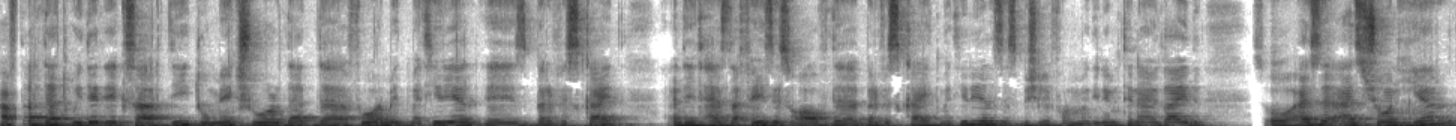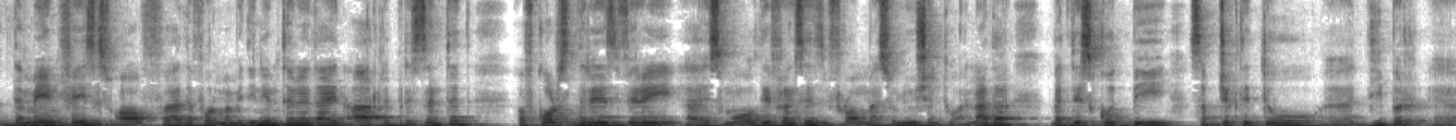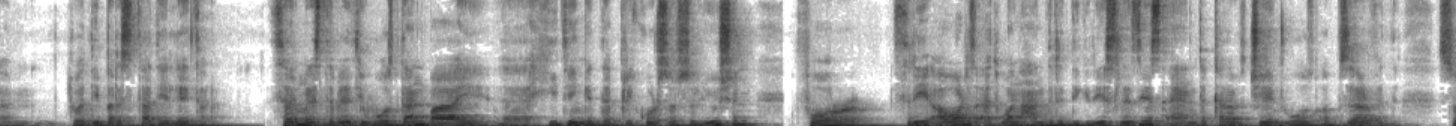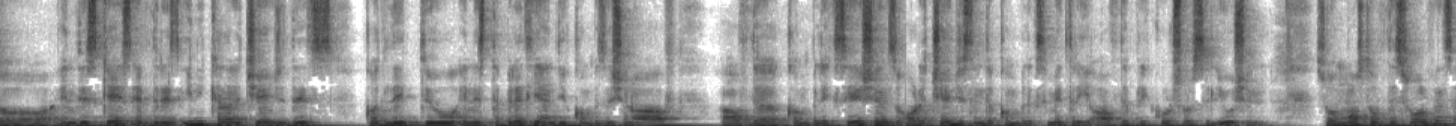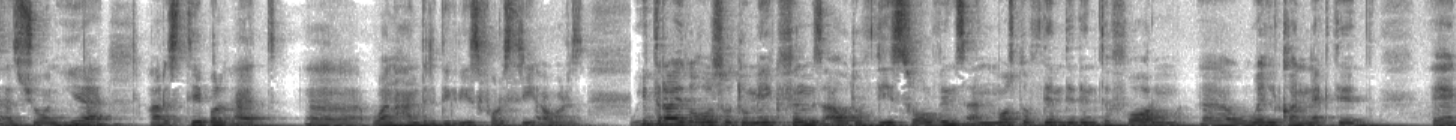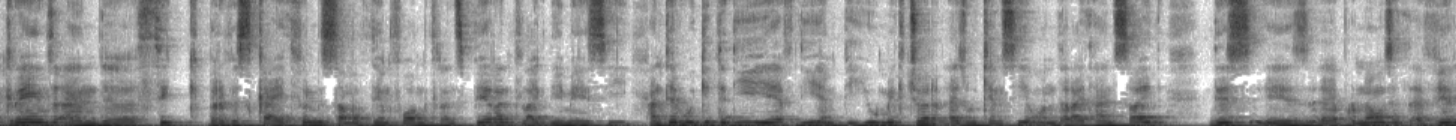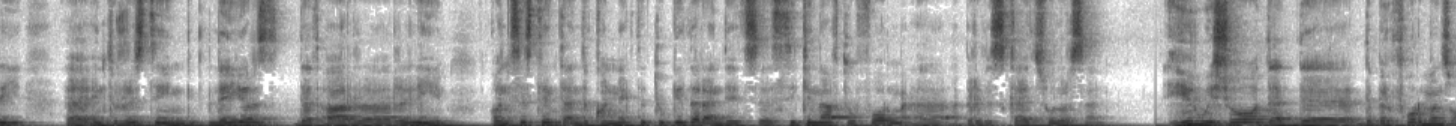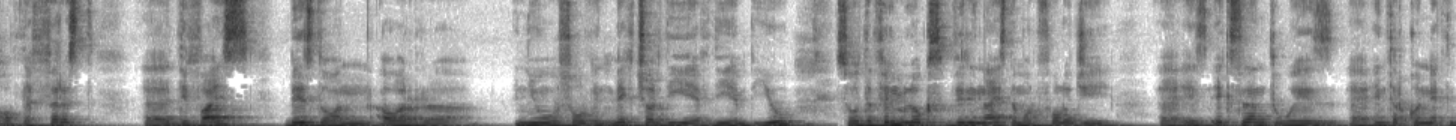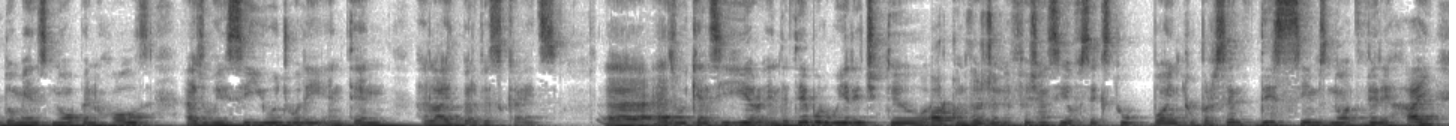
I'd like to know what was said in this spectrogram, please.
After that, we did XRD to make sure that the formed material is perovskite and it has the phases of the perovskite materials, especially formamidinium tin iodide. So as, as shown here, the main phases of uh, the formamidinium tin iodide are represented. Of course, there is very uh, small differences from a solution to another, but this could be subjected to uh, deeper um, to a deeper study later. Thermal stability was done by uh, heating the precursor solution for 3 hours at 100 degrees Celsius and the color change was observed. So in this case, if there is any color change, this could lead to instability and decomposition of, of the complexations or changes in the complexometry of the precursor solution. So most of the solvents as shown here are stable at uh, 100 degrees for 3 hours. We tried also to make films out of these solvents and most of them didn't form uh, well connected uh, grains and uh, thick perovskite films. Some of them form transparent like DMAC until we get the DEF DMPU mixture as we can see on the right hand side. This is uh, pronounced a very uh, interesting layers that are uh, really consistent and connected together and it's uh, thick enough to form a, a perovskite solar cell. Here we show that the, the performance of the first device based on our new solvent mixture DEF DMPU so the film looks very nice. The morphology uh, is excellent with uh, interconnected domains no open holes as we see usually in tin halide perovskites. Uh, as we can see here in the table we reach to our conversion efficiency of 6.2% this seems not very high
